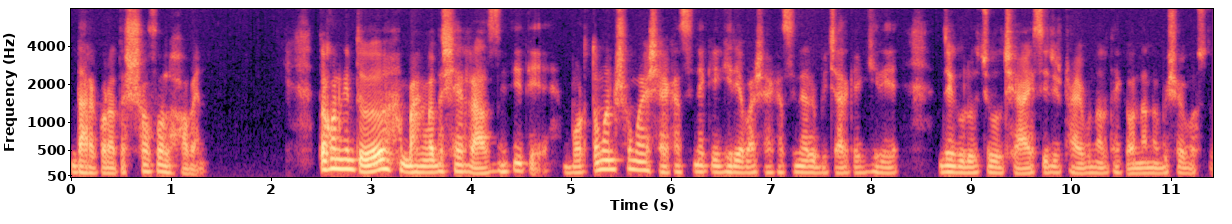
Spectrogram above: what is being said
দাঁড় করাতে সফল হবেন। তখন কিন্তু বাংলাদেশের রাজনীতিতে বর্তমান সময়ে শেখ হাসিনাকে ঘিরে বা শেখ হাসিনার বিচারকে ঘিরে যেগুলো চলছে আইসিটি ট্রাইব্যুনাল থেকে অন্যান্য বিষয়বস্তু,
